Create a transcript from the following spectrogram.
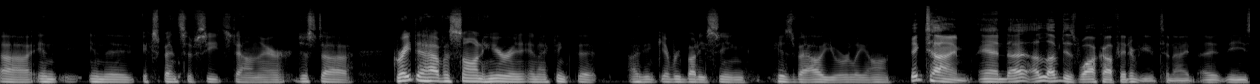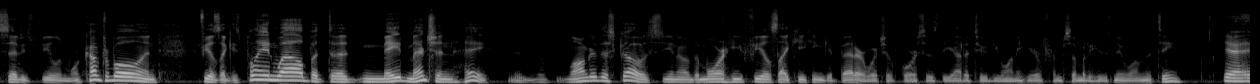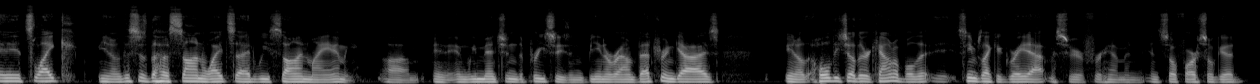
uh, in in the expensive seats down there. Just uh, great to have Hassan here, and, and I think that I think everybody's seeing his value early on. Big time. And I, I loved his walk off interview tonight. Uh, he said he's feeling more comfortable and feels like he's playing well, but uh, made mention hey, the longer this goes, you know, the more he feels like he can get better, which of course is the attitude you want to hear from somebody who's new on the team. Yeah, it's like, you know, this is the Hassan Whiteside we saw in Miami. Um, and, and, we mentioned the preseason being around veteran guys, you know, that hold each other accountable. That it seems like a great atmosphere for him, and, and so far so good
